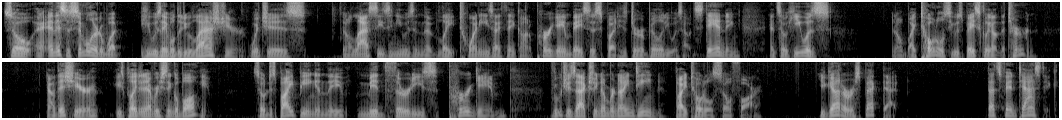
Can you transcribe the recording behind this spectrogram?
So, and this is similar to what he was able to do last year, which is you know last season he was in the late 20s I think on a per game basis, but his durability was outstanding, and so he was you know by totals he was basically on the turn. Now this year he's played in every single ball game. So despite being in the mid 30s per game, Vooch is actually number 19 by total so far. You got to respect that. That's fantastic.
